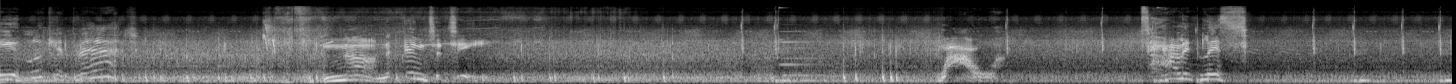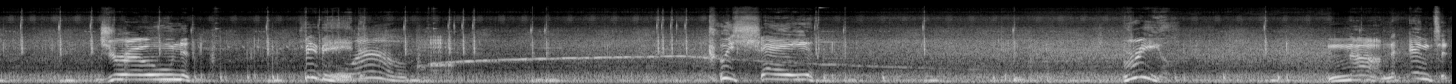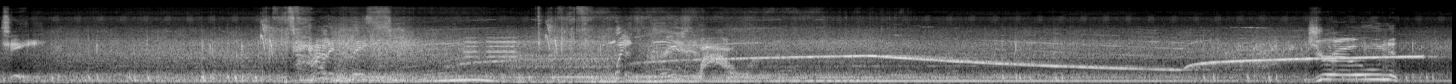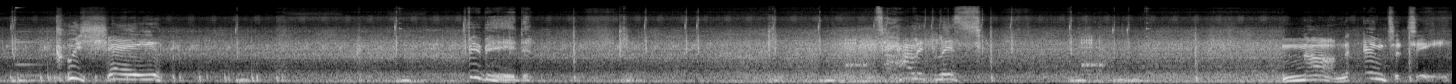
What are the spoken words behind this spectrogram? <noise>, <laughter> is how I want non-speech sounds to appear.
Look at that! Non-entity. Wow. Talentless. Drone. Vivid. Wow. Cliche. Real. Non-entity. Talentless. Wait, Wow. Drone. Cliche. Vivid. Talentless. Non-entity.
